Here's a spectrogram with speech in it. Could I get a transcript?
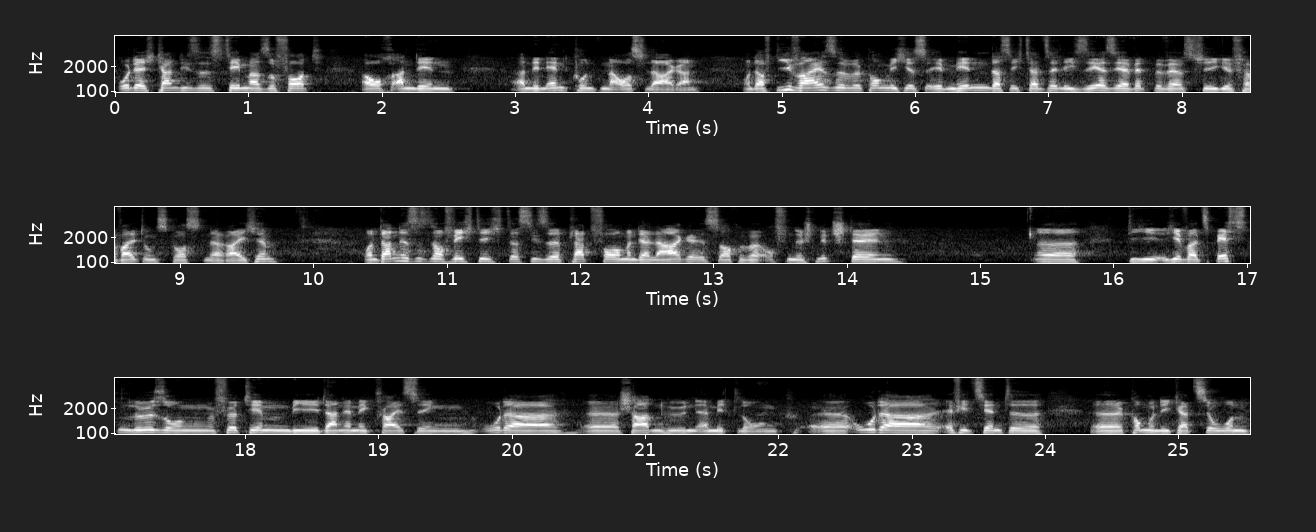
Oder ich kann dieses Thema sofort auch an den, an den Endkunden auslagern. Und auf die Weise bekomme ich es eben hin, dass ich tatsächlich sehr, sehr wettbewerbsfähige Verwaltungskosten erreiche. Und dann ist es noch wichtig, dass diese Plattform in der Lage ist, auch über offene Schnittstellen äh, die jeweils besten Lösungen für Themen wie Dynamic Pricing oder äh, Schadenhöhenermittlung äh, oder effiziente äh, Kommunikation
